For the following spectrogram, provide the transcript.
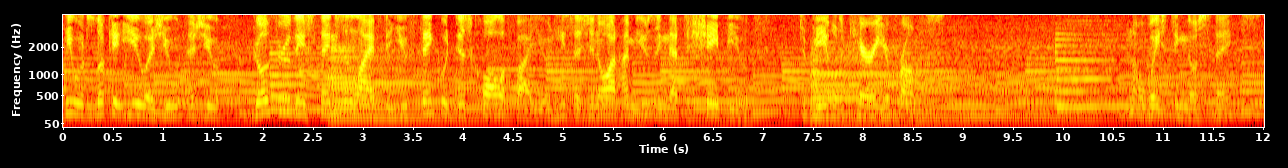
He would look at you as you as you go through these things in life that you think would disqualify you, and He says, "You know what? I'm using that to shape you to be able to carry your promise. I'm not wasting those things."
